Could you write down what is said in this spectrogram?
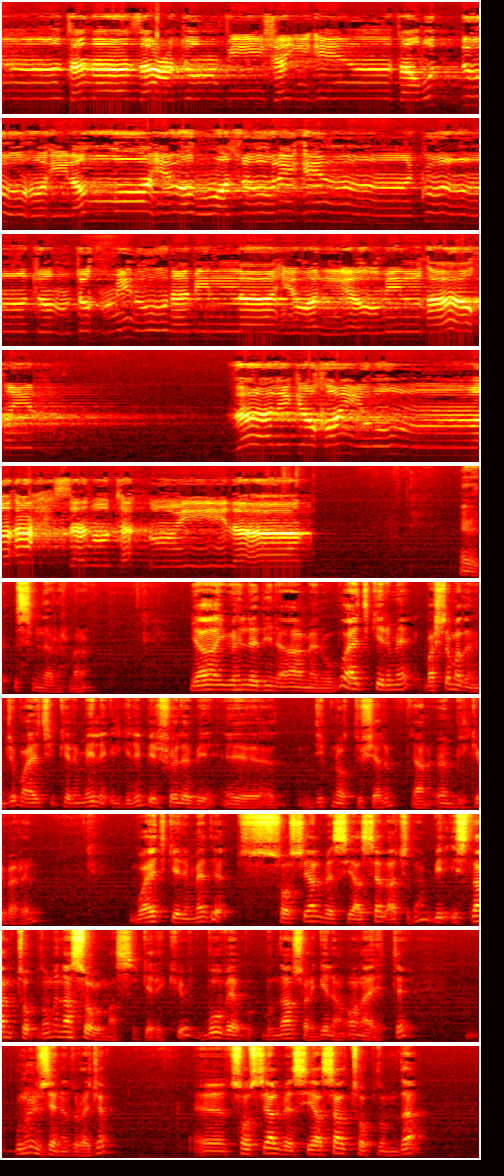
تنازعتم في شيء فردوه إلى الله والرسول إن كنتم تؤمنون بالله واليوم الآخر. ذلك خير وأحسن تأويلا Evet, Bismillahirrahmanirrahim. Ya eyyühellezine amenu. Bu ayet-i kerime başlamadan önce bu ayet-i kerime ile ilgili bir şöyle bir e, dipnot düşelim. Yani ön bilgi verelim. Bu ayet-i kerime de sosyal ve siyasal açıdan bir İslam toplumu nasıl olması gerekiyor? Bu ve bundan sonra gelen 10 ayette bunun üzerine duracak. E, sosyal ve siyasal toplumda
